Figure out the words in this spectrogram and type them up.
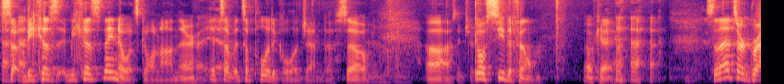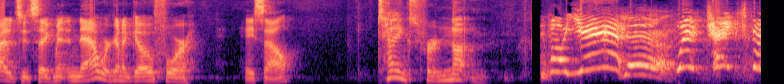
so because because they know what's going on there. Right, it's yeah. a it's a political agenda. So uh, go see the film. Okay. so that's our gratitude segment, and now we're gonna go for. Hey Sal. Tanks for nuttin'. Oh yeah! Yeah! Well, thanks for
